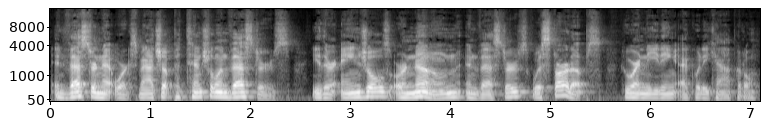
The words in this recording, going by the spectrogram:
Investor networks match up potential investors, either angels or known investors, with startups who are needing equity capital.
